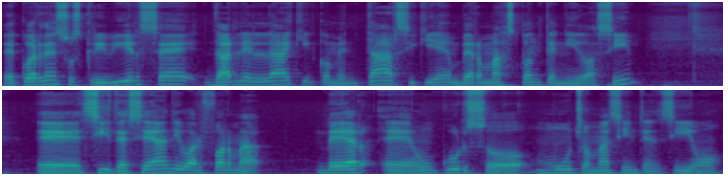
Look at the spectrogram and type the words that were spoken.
Recuerden suscribirse, darle like y comentar si quieren ver más contenido así. Eh, si desean de igual forma ver eh, un curso mucho más intensivo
